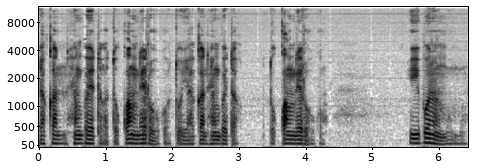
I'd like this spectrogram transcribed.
약간 행보했다가 또 꽝 내려오고 또 약간 행보했다가 또 꽝 내려오고. 이번에는 뭐, 뭐,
